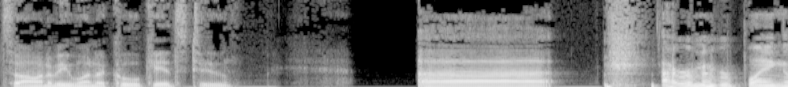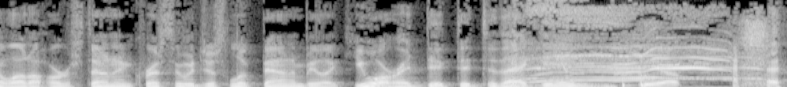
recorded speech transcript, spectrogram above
So I want to be one of the cool kids too. Uh, I remember playing a lot of Hearthstone, and Chris would just look down and be like, "You are addicted to that game." Yep.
